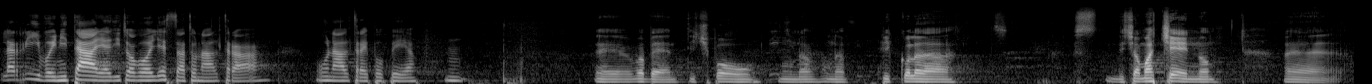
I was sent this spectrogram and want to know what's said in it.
l'arrivo in Italia di tua moglie è stata un'altra, un'altra epopea. Mm. Eh, vabbè, anticipo una, una piccola diciamo accenno. Eh,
